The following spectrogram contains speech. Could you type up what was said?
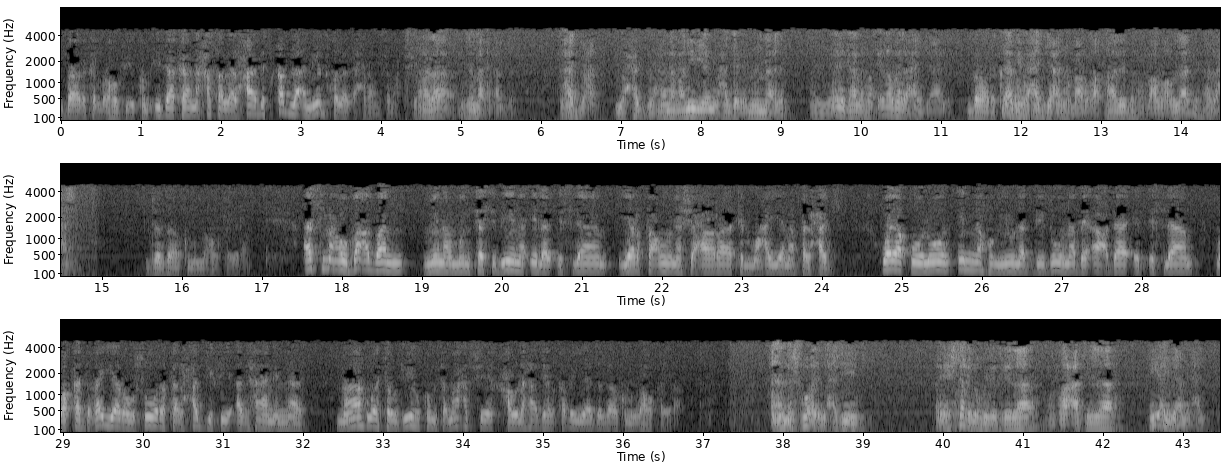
بارك الله فيكم. إذا كان حصل الحادث قبل أن يدخل الإحرام سمعت هذا مثل ما تقدم. الحج عنه. يحج عنه. كان غنيا يحج من ماله أيوة. وإن كان فقيرا فلا حج عليه. بارك لكن إذا حج عنه بعض أقاربه وبعض أولاده هذا حسن. جزاكم الله خيرا. أسمع بعضا من المنتسبين إلى الإسلام يرفعون شعارات معينة في الحج ويقولون إنهم ينددون بأعداء الإسلام وقد غيروا صورة الحج في أذهان الناس. ما هو توجيهكم سماحة الشيخ حول هذه القضية؟ جزاكم الله خيرا. المشروع للحجيج أن يشتغلوا بذكر الله وطاعة الله في أيام الحج.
